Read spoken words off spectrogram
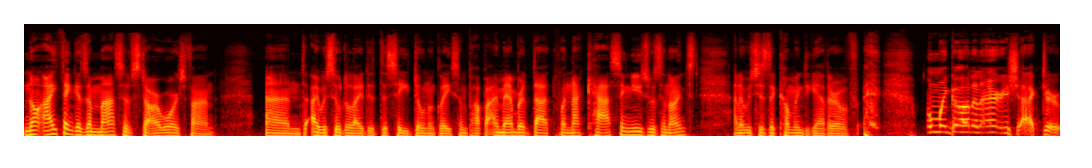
no, I think as a massive Star Wars fan. And I was so delighted to see Domhnall Gleeson pop. up. I remember that when that casting news was announced, and it was just a coming together of, oh my god, an Irish actor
